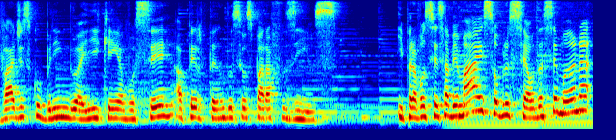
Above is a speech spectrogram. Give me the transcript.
Vá descobrindo aí quem é você, apertando seus parafusinhos. E para você saber mais sobre o céu da semana,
